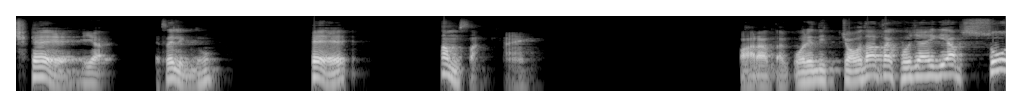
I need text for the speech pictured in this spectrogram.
छ या ऐसे लिख दू सम संख्याएँ। बारह तक, और यदि चौदह तक हो जाएगी अब सो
